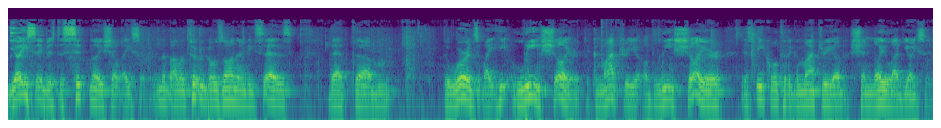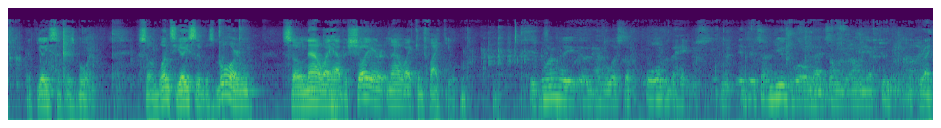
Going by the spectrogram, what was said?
Yosef is the Sitnoi Shel Esav. And the Balatur goes on and he says that um, the words by he Li Shoyer, the gematria of Li Shoyer is equal to the gematria of Shenoilad Yosef, that Yosef was born. So once Yosef was born, so now I have a Shoyer, now I can fight you. Normally, it would have a list of all the behaviors. It, it's unusual that someone would only have two. Right,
